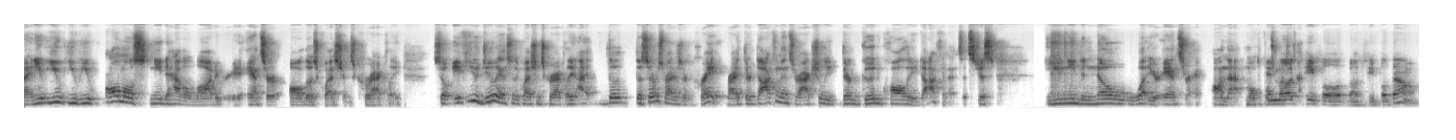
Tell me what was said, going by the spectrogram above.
right and you you you, you almost need to have a law degree to answer all those questions correctly so if you do answer the questions correctly I, the, the service providers are great right their documents are actually they're good quality documents it's just you need to know what you're answering on that multiple. And most test. people, most people don't,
